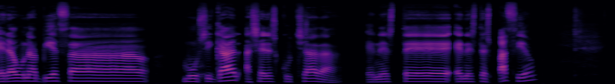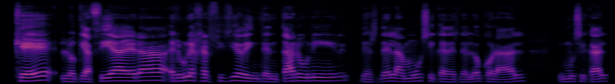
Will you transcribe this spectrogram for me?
era una pieza musical a ser escuchada en este, en este espacio, que lo que hacía era, era un ejercicio de intentar unir desde la música, desde lo coral y musical,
